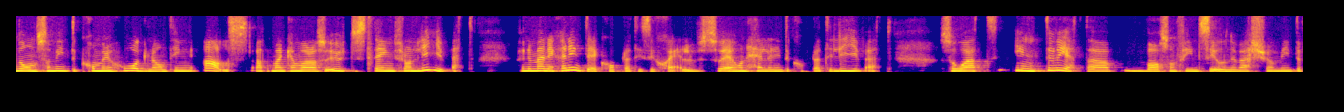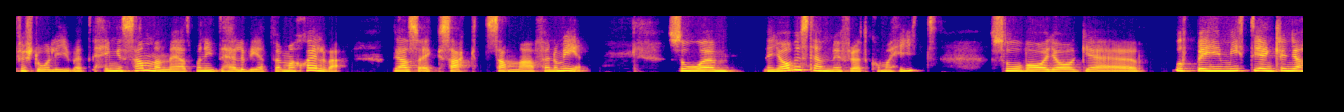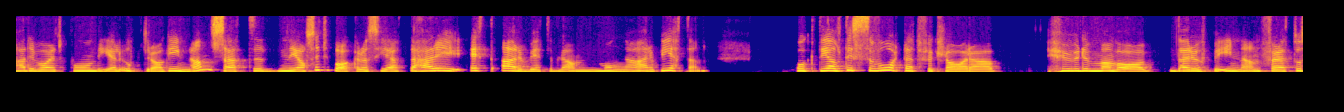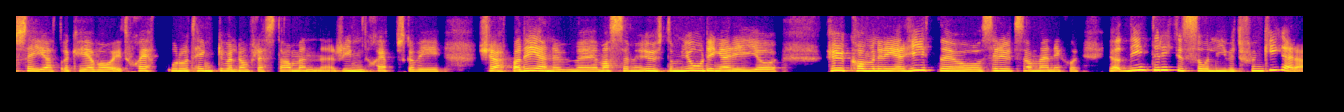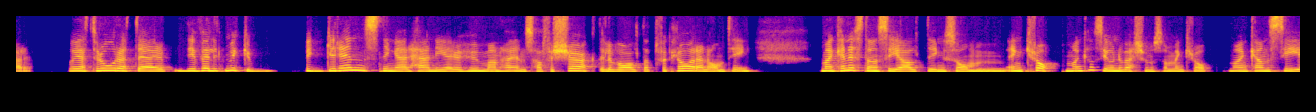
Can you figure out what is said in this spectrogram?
någon som inte kommer ihåg någonting alls. Att man kan vara så utestängd från livet. För när människan inte är kopplad till sig själv så är hon heller inte kopplad till livet. Så att inte veta vad som finns i universum, inte förstå livet, hänger samman med att man inte heller vet vem man själv är. Det är alltså exakt samma fenomen. Så eh, när jag bestämde mig för att komma hit så var jag eh, uppe i mitt egentligen. Jag hade varit på en del uppdrag innan så att eh, när jag ser tillbaka och ser att det här är ett arbete bland många arbeten. Och det är alltid svårt att förklara hur man var där uppe innan för att då säga att okej, okay, jag var i ett skepp och då tänker väl de flesta, men rymdskepp, ska vi köpa det nu med massor med utomjordingar i och hur kommer ni ner hit nu och ser ut som människor? Ja, det är inte riktigt så livet fungerar. Och jag tror att det är, det är väldigt mycket begränsningar här nere hur man ens har försökt eller valt att förklara någonting. Man kan nästan se allting som en kropp. Man kan se universum som en kropp. Man kan se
